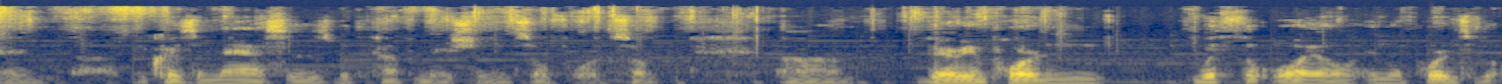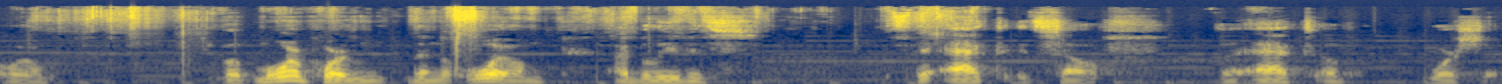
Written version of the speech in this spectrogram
and uh, the chrism masses with the confirmation and so forth. So um, very important with the oil and the importance of the oil. But more important than the oil, I believe it's it's the act itself, the act of worship.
